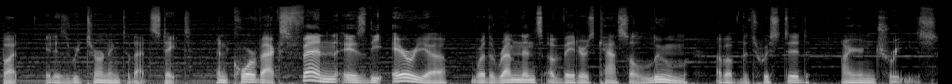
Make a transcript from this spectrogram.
but it is returning to that state. And Corvax Fen is the area where the remnants of Vader's castle loom above the twisted iron trees.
